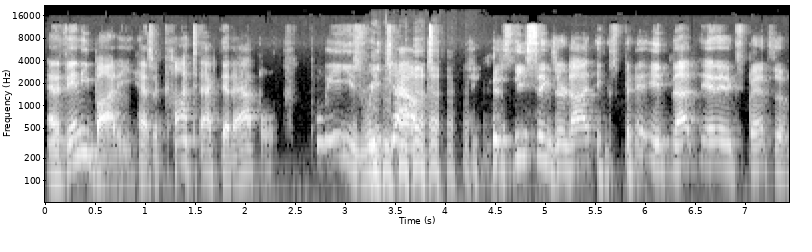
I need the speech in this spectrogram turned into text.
And if anybody has a contact at Apple, please reach out because these things are not exp- not inexpensive,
